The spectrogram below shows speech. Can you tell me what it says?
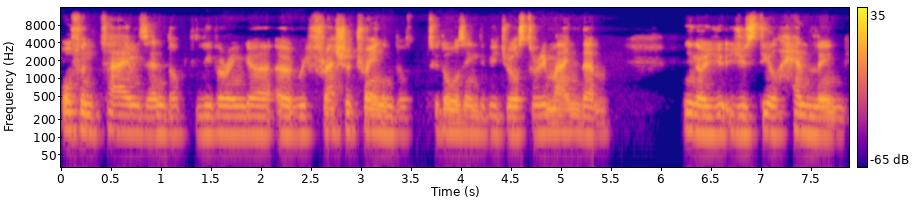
oftentimes end up delivering a, a refresher training to, to those individuals to remind them, you know, you, you're still handling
